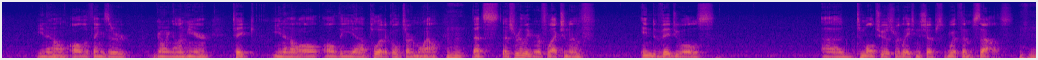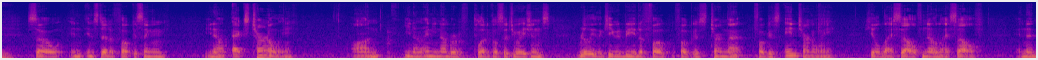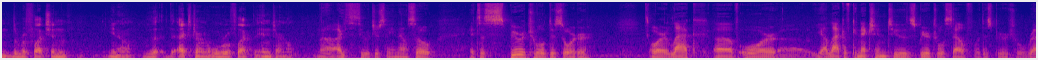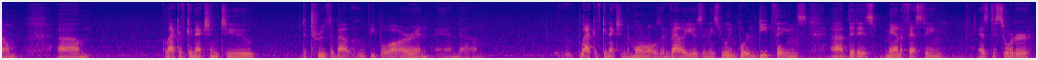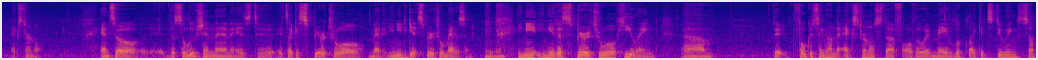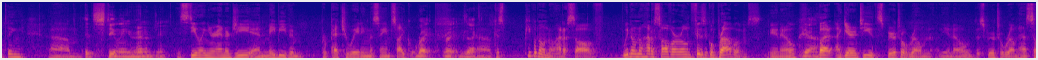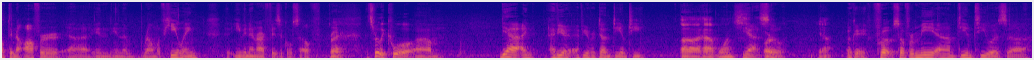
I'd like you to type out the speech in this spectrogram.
you know, all the things that are going on here take you know all all the uh, political turmoil. Mhm. That's that's really a reflection of individuals' uh, tumultuous relationships with themselves. Mm-hmm. So in, instead of focusing, you know, externally on, you know, any number of political situations, really the key would be to fo- focus, turn that focus internally, heal thyself, know thyself, and then the reflection, you know, the the external will reflect the internal. Uh, I see what you're saying now. So it's a spiritual disorder or lack of, or uh, yeah, lack of connection to the spiritual self or the spiritual realm. Um, lack of connection to the truth about who people are and, and um, lack of connection to morals and values and these really important deep things uh, that is manifesting as disorder external. And so uh, the solution then is to it's like a spiritual med- you need to get spiritual medicine. Mhm. You need you need a spiritual healing um, that focusing on the external stuff although it may look like it's doing something um, It's stealing your energy. it's stealing your energy Mhm. and maybe even perpetuating the same cycle. Right, right, exactly. Because people don't know how to solve. We don't know how to solve our own physical problems, you know. Yeah. But I guarantee you, the spiritual realm, you know, the spiritual realm has something to offer uh, in in the realm of healing, even in our physical self. right. That's really cool. Um, yeah, I have you have you ever done DMT? Uh, I have once. Yeah. Or- So yeah. okay. For, so for me, um, DMT was uh,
